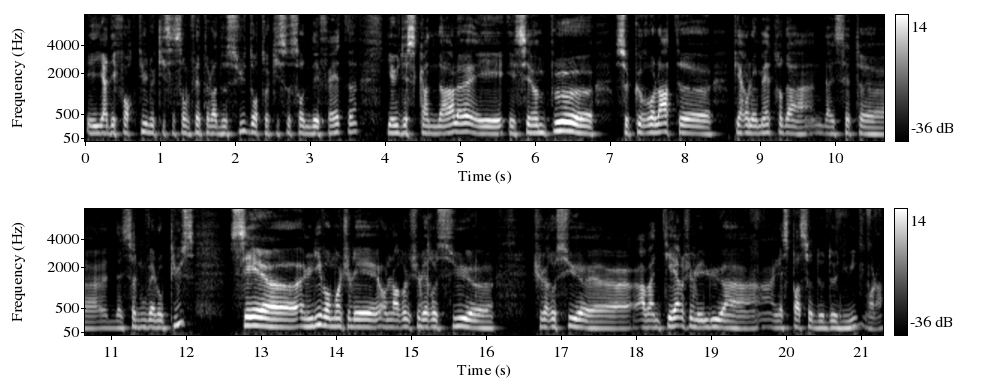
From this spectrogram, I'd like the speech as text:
et il y a des fortunes qui se sont faites là-dessus, d'autres qui se sont défaites, il y a eu des scandales, et, c'est un peu euh, ce que relate Pierre Lemaître dans, dans, cette, dans ce nouvel opus. C'est euh, un livre, moi je l'ai, reçu, euh, je l'ai reçu euh, avant-hier, je l'ai lu en, l'espace de deux nuits. Voilà.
